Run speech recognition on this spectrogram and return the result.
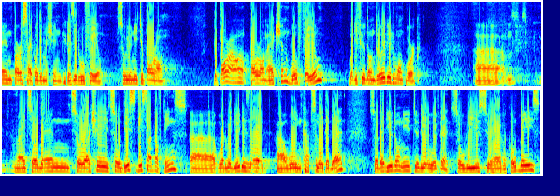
and power cycle the machine because it will fail. So you need to power on. The power on, power on action will fail, but if you don't do it, it won't work. Um, right, so then, so actually, so this, this type of things, uh, what we did is that uh, we encapsulated that so that you don't need to deal with that. So we used to have a code base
